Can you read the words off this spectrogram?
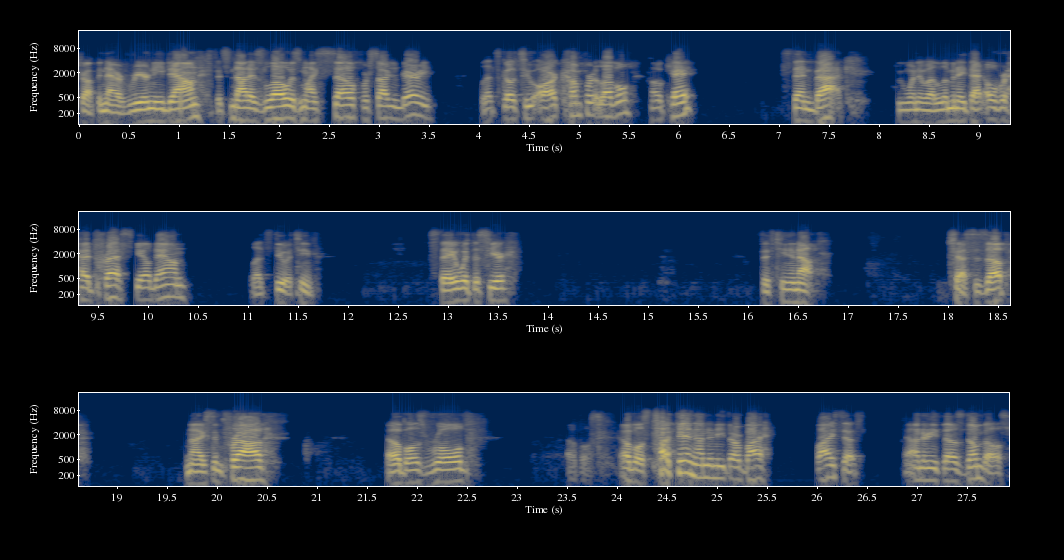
Dropping that rear knee down. If it's not as low as myself or Sergeant Barry, let's go to our comfort level, okay? Stand back. We want to eliminate that overhead press, scale down. Let's do it, team. Stay with us here. 15 and out. Chest is up, nice and proud. Elbows rolled, elbows, elbows tucked in underneath our bi biceps, underneath those dumbbells.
